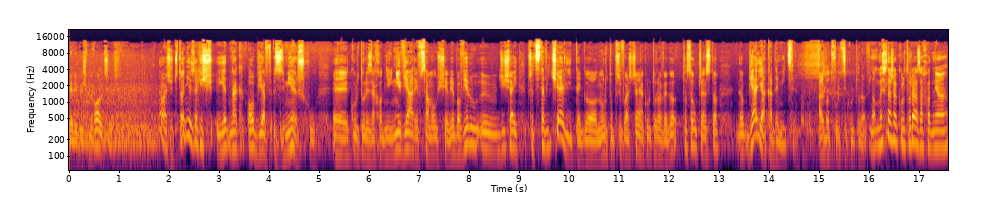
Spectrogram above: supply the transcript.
mielibyśmy walczyć? No właśnie, czy to nie jest jakiś jednak objaw zmierzchu e, kultury zachodniej, niewiary w samą siebie? Bo wielu e, dzisiaj przedstawicieli tego nurtu przywłaszczenia kulturowego to są często no, biali akademicy albo twórcy kulturowi. No, myślę, że kultura zachodnia,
